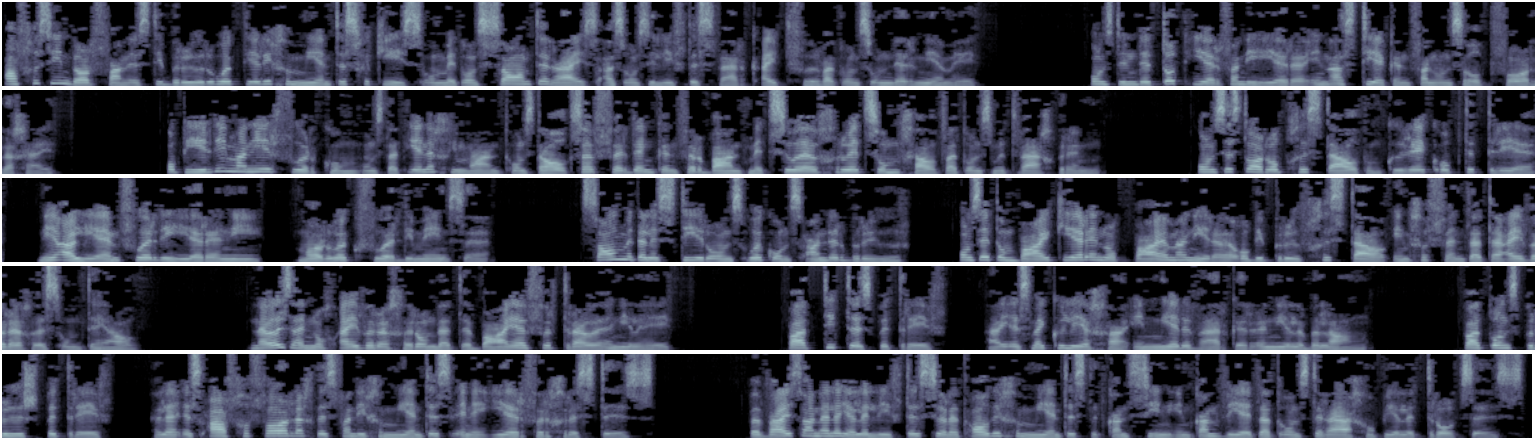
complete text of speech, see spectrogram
Afgezien daarvan is die broer ook dier die gemeentes gekies om met ons saam te reis als ons die liefdeswerk uitvoer wat ons onderneem het. Ons doen dit tot eer van die Heere en as teken van ons hulpvaardigheid. Op hierdie manier voorkom ons dat enig iemand ons dalk zou verdenken verband met zo'n so groot som geld wat ons moet wegbrengen. Ons is daarop gesteld om correct op te treden, niet alleen voor de Heere nie, maar ook voor die mensen. Saam met hulle stier ons ook ons ander broer. Ons het om baie keer en op baie maniere op die proef gestel en gevind dat hij ijverig is om te helpen. Nou is hij nog ijveriger omdat hij baie vertrouwen in jullie het. Wat Titus betreft, hij is mijn collega en medewerker in jullie belang. Wat ons broers betreft, hulle is afgevaardigd van die gemeentes en een eer voor Christus. Bewijs aan hulle jylle liefde, zodat so al die gemeentes dit kan zien en kan weten dat ons terecht op jullie trots is.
